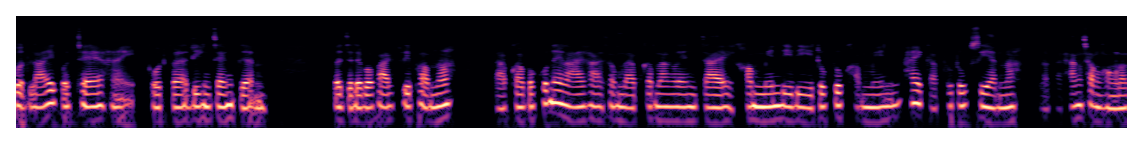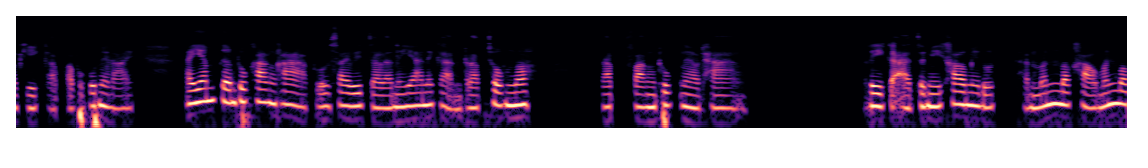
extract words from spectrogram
กดไลค์กดแชร์ให้กดกระดิ่งแจ้งเตือน เพื่อจะได้ประพาดคลิปพร้อมเนาะกราบขอบพระคุณในไลน์ค่ะสำหรับกำลังแรงใจ คอมเมนต์ดีๆ ทุกๆ คอมเมนต์ให้กับทุกๆเซียนเนาะแล้วก็ทั้งช่องของเรากีกับขอบพระคุณในไลน์อาย้ำเตือนทุกครั้งค่ะ โปรดใช้วิจารณญาณในการรับชมเนาะรับฟังทุกแนวทาง รีก็อาจจะมีเข้ามีหลุดขันมันบ่เข่ามันบ่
